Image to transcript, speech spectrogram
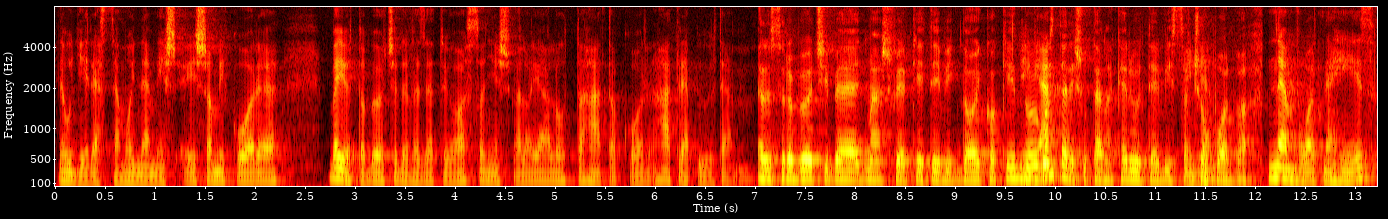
de úgy éreztem, hogy nem. És, és amikor bejött a bölcsödevezető asszony, és felajánlotta, hát akkor hát repültem. Először a bölcsibe egy másfél-két évig dajkaként Igen. dolgoztál, és utána kerültél vissza Igen. csoportba. Nem volt nehéz,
